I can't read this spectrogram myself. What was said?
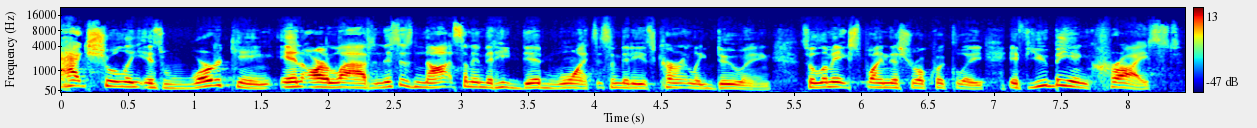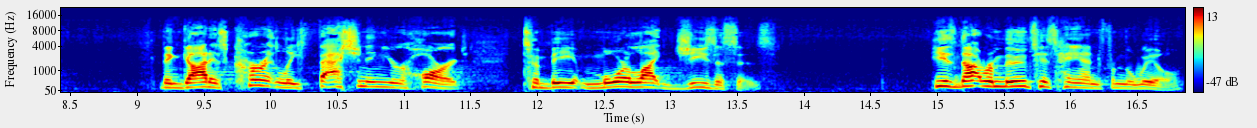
actually is working in our lives. And this is not something that He did once, it's something that He is currently doing. So let me explain this real quickly. If you be in Christ, then God is currently fashioning your heart to be more like Jesus's. He has not removed His hand from the wheel.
